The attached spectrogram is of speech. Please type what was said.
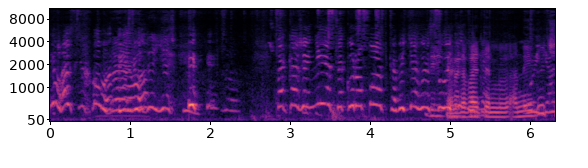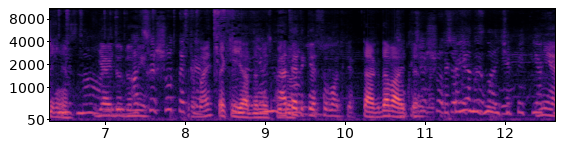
І у вас і Да, холодило. люди є п'ють. Так каже, ні, це куропатка, витягує Дивіться, Так давайте ми, а не Ой, йдуть я чи ж ні? не знаю. Я йду до А них. це що таке? Тримай. Так і я до них А піду. це таке солодке. Так, давайте. Це що, Так, це а я не знаю, чи пить як Ні,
